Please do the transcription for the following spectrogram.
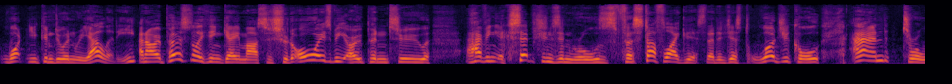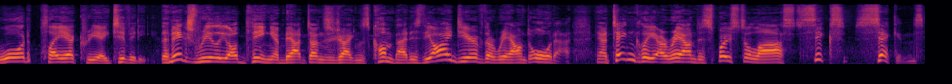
what you can do in reality. And I personally think game masters should always be open to having exceptions in rules for stuff like this that are just logical and to reward player creativity. The next really odd thing about Dungeons & Dragons combat is the idea of the round order. Now technically a round is supposed to last six seconds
